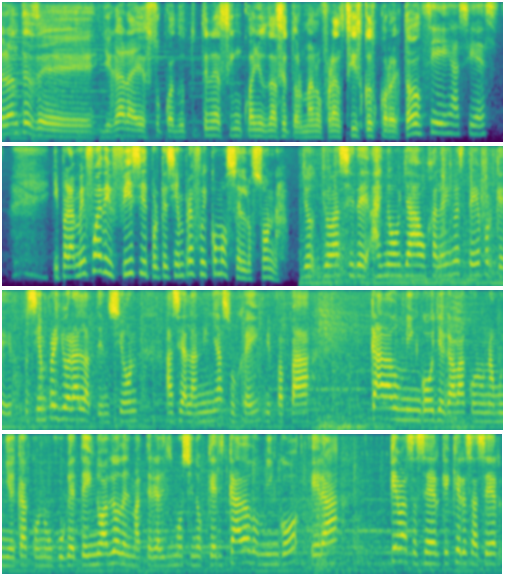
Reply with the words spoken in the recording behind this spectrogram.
Pero antes de llegar a esto, cuando tú tenías cinco años nace tu hermano Francisco, ¿es correcto? Sí, así es. Y para mí fue difícil porque siempre fui como celosona. Yo, yo así de, ay no, ya, ojalá y no esté, porque pues, siempre yo era la atención hacia la niña Sujei. Mi papá cada domingo llegaba con una muñeca, con un juguete, y no hablo del materialismo, sino que él cada domingo era, ¿qué vas a hacer? ¿Qué quieres hacer?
